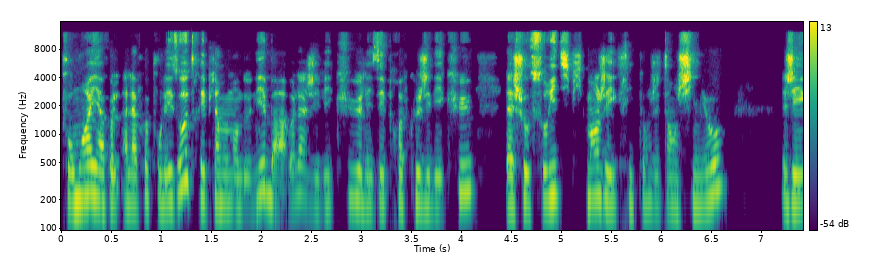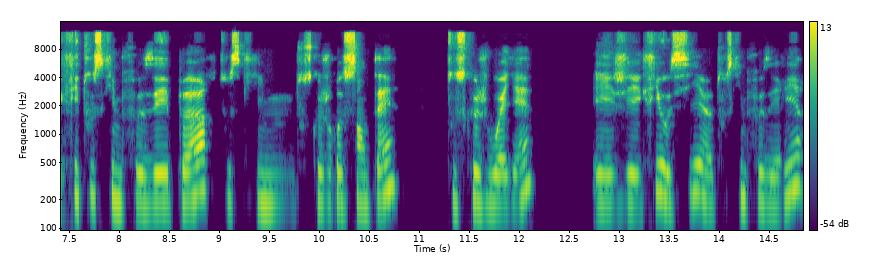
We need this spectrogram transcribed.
pour moi et à la fois pour les autres. Et puis à un moment donné, bah voilà, j'ai vécu les épreuves que j'ai vécues. La chauve-souris, typiquement, j'ai écrit quand j'étais en chimio. J'ai écrit tout ce qui me faisait peur, tout ce que je ressentais, tout ce que je voyais, et j'ai écrit aussi tout ce qui me faisait rire.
